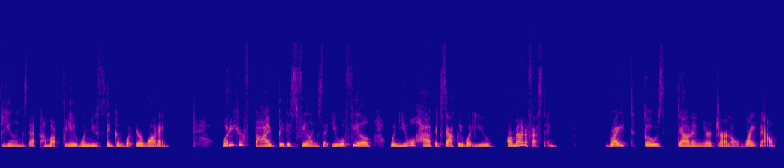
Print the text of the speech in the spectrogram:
feelings that come up for you when you think of what you're wanting? What are your five biggest feelings that you will feel when you will have exactly what you are manifesting? Write those down in your journal right now.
